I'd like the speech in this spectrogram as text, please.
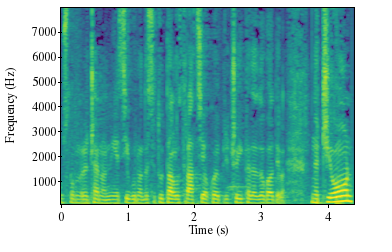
uslovno rečeno nije sigurno da se tu ta ilustracija o kojoj priču ikada dogodila. Znači on,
